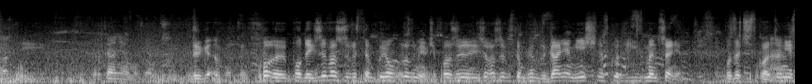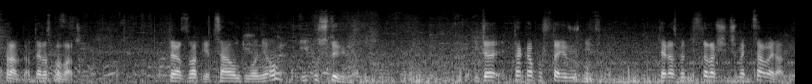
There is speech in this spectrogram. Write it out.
bardziej drgania mogą ci Drga- po- Podejrzewasz, że występują, rozumiem cię, podejrzewasz, że występują drgania mięśni na skutek ich zmęczenia po zacisku, ale to nie jest prawda. Teraz popatrz. Teraz złapię całą dłonią i usztywniam. I te, taka powstaje różnica. Teraz będę starał się trzymać całe ramię.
